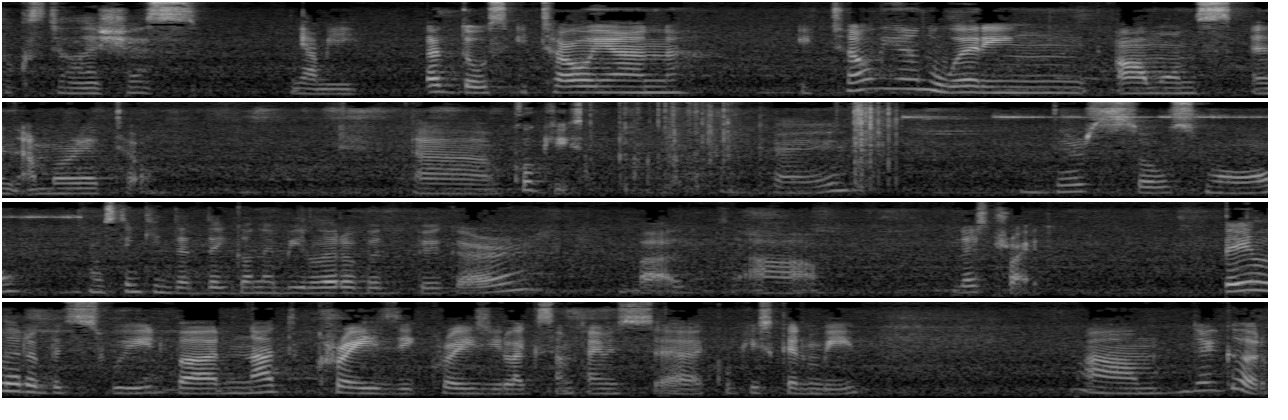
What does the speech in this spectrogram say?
Looks delicious. Yummy. Got those Italian Italian wedding almonds and amaretto uh, cookies. Okay, they're so small. I was thinking that they're gonna be a little bit bigger, but uh, let's try it. They're a little bit sweet, but not crazy, crazy like sometimes uh, cookies can be. Um, they're good.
